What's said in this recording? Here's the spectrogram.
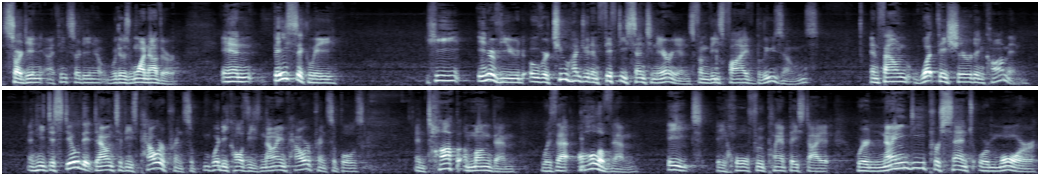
Sardinia, I think Sardinia, well, there's one other. And basically, he interviewed over 250 centenarians from these five blue zones and found what they shared in common. And he distilled it down to these power principles, what he calls these nine power principles. And top among them was that all of them ate a whole food plant based diet where 90% or more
